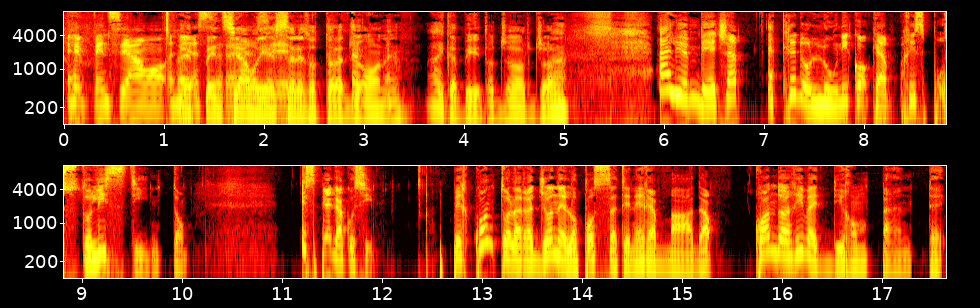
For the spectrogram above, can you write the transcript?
E pensiamo di e essere, pensiamo di sì. essere sotto ragione. Hai capito, Giorgio? Eh? Elio invece è credo l'unico che ha risposto l'istinto e spiega così. Per quanto la ragione lo possa tenere a bada, quando arriva è dirompente,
